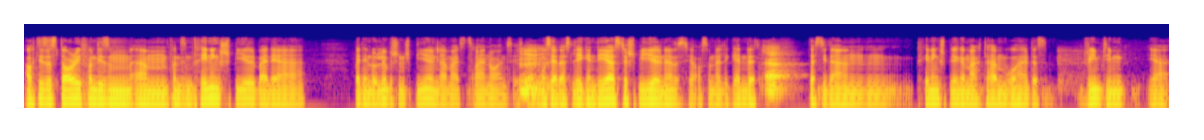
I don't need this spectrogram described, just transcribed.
Auch diese Story von diesem, ähm, von diesem Trainingsspiel bei der, bei den Olympischen Spielen damals 92. Da Mhm. muss ja das legendärste Spiel, ne, das ist ja auch so eine Legende, Ja. dass die dann ein Trainingsspiel gemacht haben, wo halt das Dream Team, ja,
